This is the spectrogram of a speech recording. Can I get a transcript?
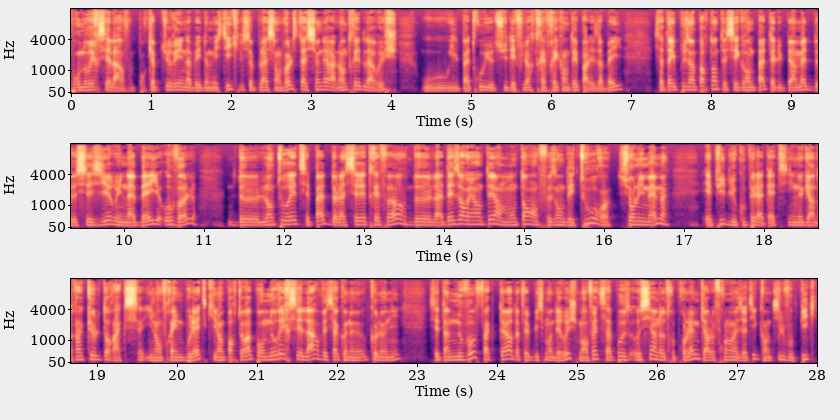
pour nourrir ses larves. Pour capturer une abeille domestique, il se place en vol stationnaire à l'entrée de la ruche, où il patrouille au-dessus des fleurs très fréquentées par les abeilles. Sa taille plus importante et ses grandes pattes, elles lui permettent de saisir une abeille au vol, de l'entourer de ses pattes, de la serrer très fort, de la désorienter en montant en faisant des tours sur lui-même, et puis de lui couper la tête. Il ne gardera que le thorax. Il en fera une boulette qu'il emportera pour nourrir ses larves et sa colonie. C'est un nouveau facteur d'affaiblissement des ruches, mais en fait ça pose aussi un autre problème, car le frelon asiatique, quand il vous pique,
